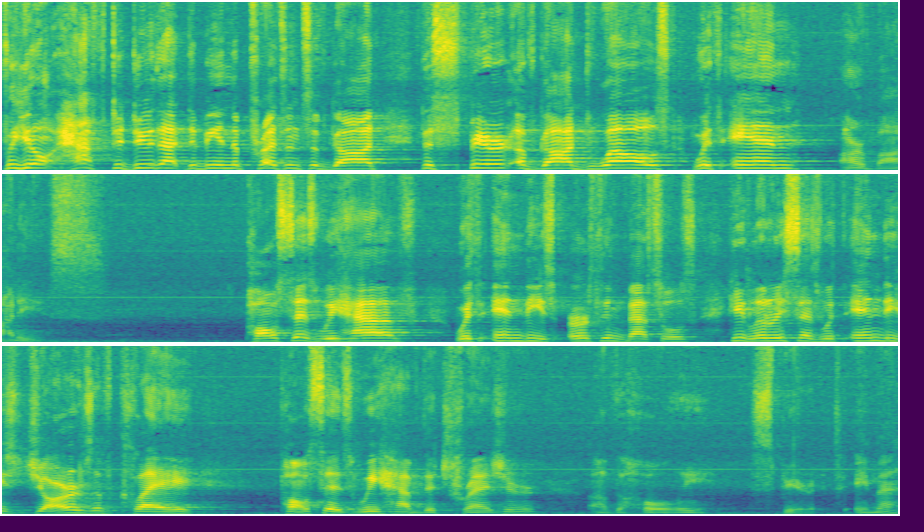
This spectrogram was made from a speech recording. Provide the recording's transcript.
But you don't have to do that to be in the presence of God. The Spirit of God dwells within our bodies. Paul says we have within these earthen vessels, he literally says within these jars of clay, Paul says we have the treasure of the Holy Spirit. Amen.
